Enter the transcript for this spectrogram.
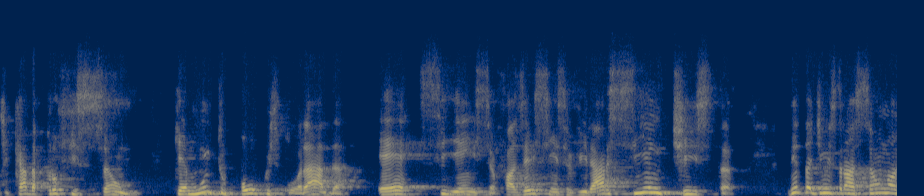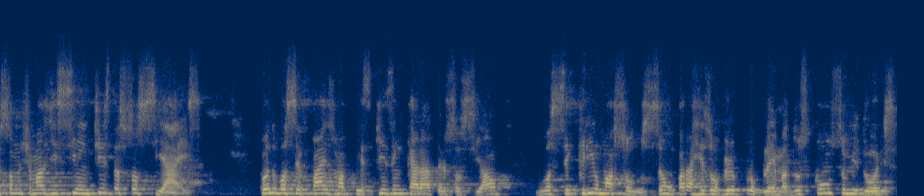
de cada profissão que é muito pouco explorada, é ciência, fazer ciência, virar cientista. Dentro da administração, nós somos chamados de cientistas sociais. Quando você faz uma pesquisa em caráter social, você cria uma solução para resolver o problema dos consumidores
